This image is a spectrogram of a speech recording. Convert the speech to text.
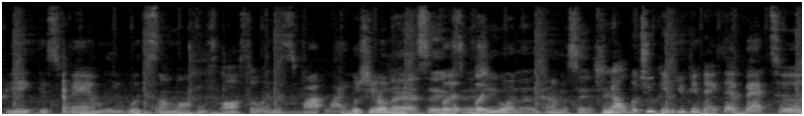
create this family with someone who's also in the spotlight But she wanna have sex but- and but- she wanna common sense. shit. no, but you can you can date that back to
